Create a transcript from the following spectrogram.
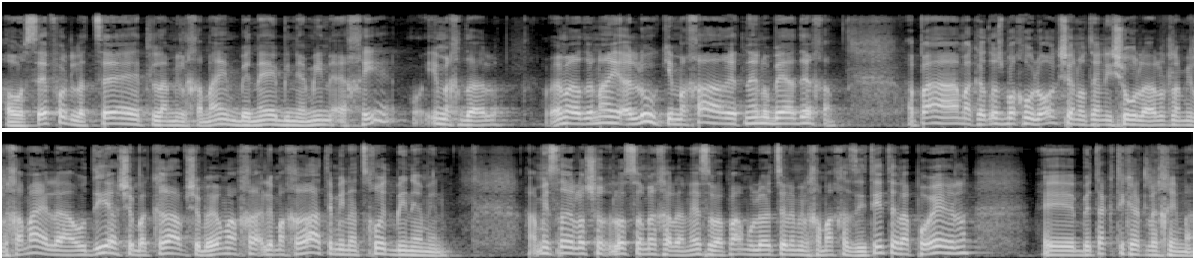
האוסף עוד לצאת למלחמה עם בני בנימין אחי, או אם אחדל. ואומר אדוני, עלו כי מחר אתננו בידיך. הפעם הקדוש ברוך הוא לא רק שנותן אישור לעלות למלחמה, אלא הודיע שבקרב, שביום למחרת הם ינצחו את בנימין. עם ישראל לא, לא סומך על הנס, והפעם הוא לא יוצא למלחמה חזיתית, אלא פועל בטקטיקת לחימה.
